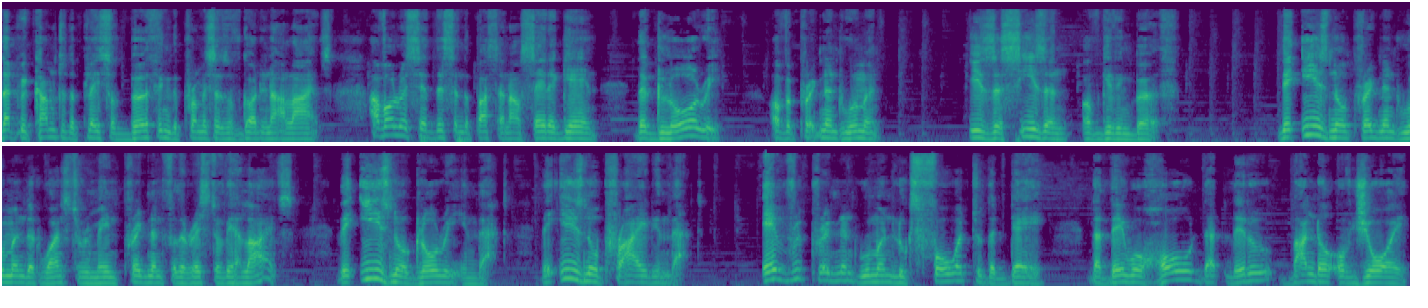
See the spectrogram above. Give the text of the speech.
that we come to the place of birthing the promises of God in our lives? I've always said this in the past and I'll say it again. The glory of a pregnant woman is the season of giving birth. There is no pregnant woman that wants to remain pregnant for the rest of their lives. There is no glory in that. There is no pride in that. Every pregnant woman looks forward to the day that they will hold that little bundle of joy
